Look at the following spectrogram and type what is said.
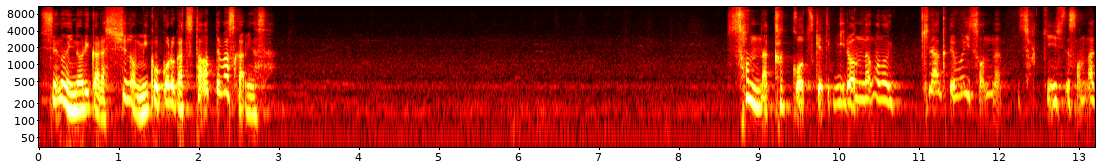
主の祈りから主の御心が伝わってますか？皆さん。そんな格好つけていろんなもの着なくてもいいそんな借金してそんな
